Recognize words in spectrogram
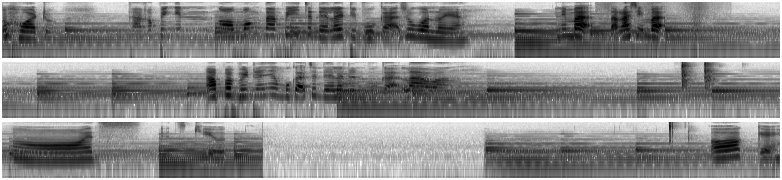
Oh, waduh. Gak kepingin ngomong tapi jendela dibuka. Suwon lo ya. Ini mbak, tak kasih mbak. Apa bedanya buka jendela dan buka lawang? Oh, it's it's cute. Oke.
